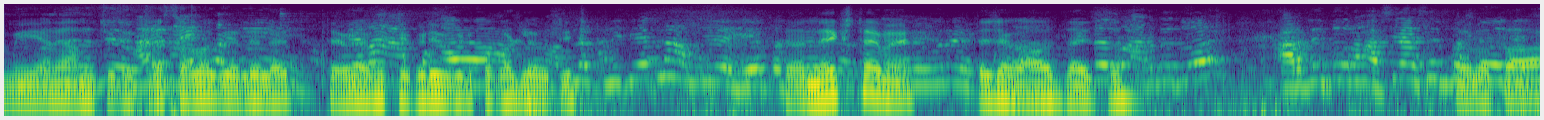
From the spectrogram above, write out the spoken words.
मी आणि आमचे मित्र सर्व गेलेले आहेत त्यावेळी आम्ही खेकडी विकडी पकडली होती. तर नेक्स्ट टाईम आहे त्याच्या गावात जायचं. तर आता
